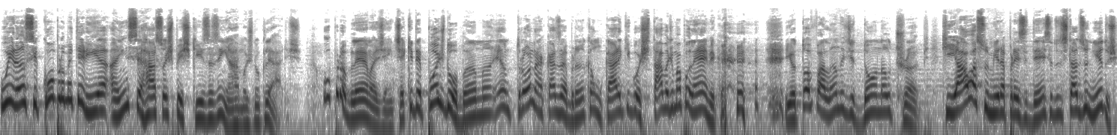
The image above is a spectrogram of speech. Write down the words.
o Irã se comprometeria a encerrar suas pesquisas em armas nucleares. O problema, gente, é que depois do Obama entrou na Casa Branca um cara que gostava de uma polêmica. e eu tô falando de Donald Trump, que ao assumir a presidência dos Estados Unidos,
